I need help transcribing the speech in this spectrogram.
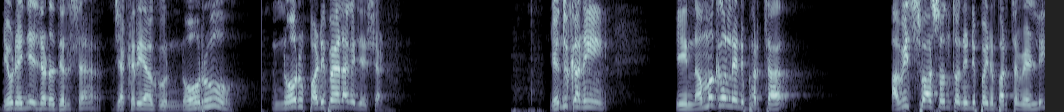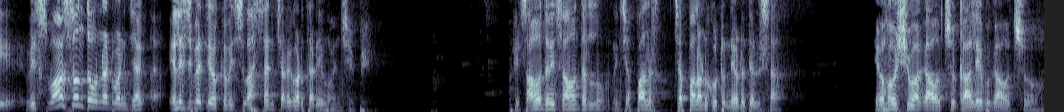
దేవుడు ఏం చేశాడో తెలుసా? జకరియాకు నోరు నోరు పడిపోయేలాగా చేశాడు. ఎందుకని? ఈ నమ్మకం లేని భర్త అవిశ్వాసంతో నిండిపోయిన భర్త వెళ్ళి విశ్వాసంతో ఉన్నటువంటి జ ఎలిజబెత్ యొక్క విశ్వాసాన్ని చెడగొడతాడేమో అని చెప్పి. సహోదరి సహోదరులు నేను చెప్పాల చెప్పాలనుకుంటుంది ఏమిటో తెలుసా? యహోశివ కావచ్చు కాలేబు కావచ్చు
